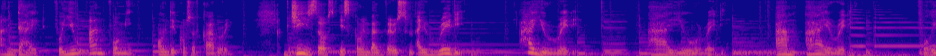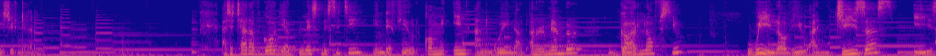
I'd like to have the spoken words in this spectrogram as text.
and died for you and for me on the cross of Calvary. Jesus is coming back very soon. Are you ready? Are you ready? Are you ready? Am I ready for his return? As a child of God, you are blessed in the city, in the field, coming in and going out. And remember, God loves you, we love you, and Jesus is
